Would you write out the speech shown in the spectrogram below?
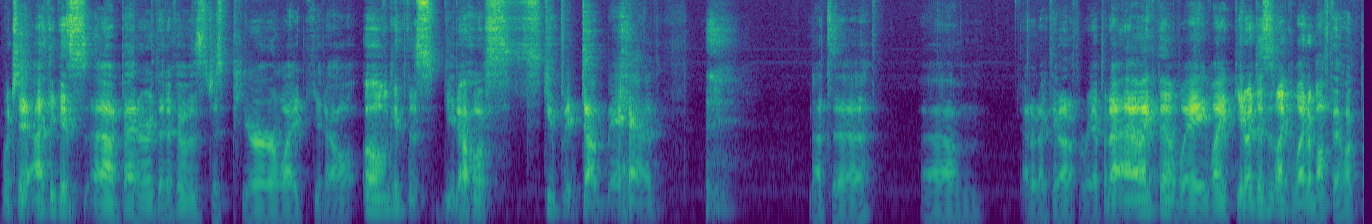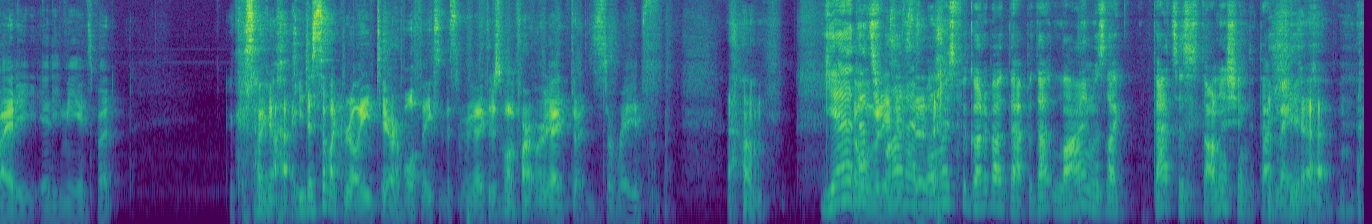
which I I think is uh, better than if it was just pure like you know oh look at this you know stupid dumb man. Not to um, I don't know get out of a rant, but I, I like the way like you know it doesn't like let him off the hook by any any means, but because mean, he does some like really terrible things in this movie. Like there's one part where he like threatens to rape. Um, Yeah, that's right. I almost forgot about that, but that line was like, that's astonishing that that made yeah, it.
